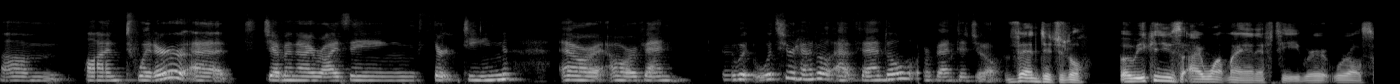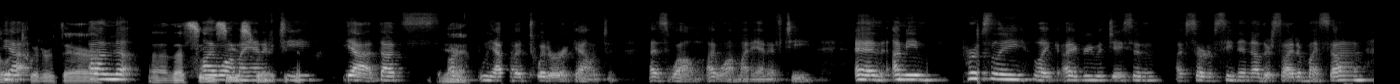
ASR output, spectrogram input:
um, on Twitter at Gemini Rising 13 or or Van what's your handle at Vandal or Van Digital? Van Digital. But we can use. I want my NFT. We're we're also Yeah. on Twitter there. The uh, that's the I want my easiest way to get- NFT. Yeah, that's Yeah. our, we have a Twitter account as well. I want my NFT. And I mean, personally, like I agree with Jason. I've sort of seen another side of my son,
